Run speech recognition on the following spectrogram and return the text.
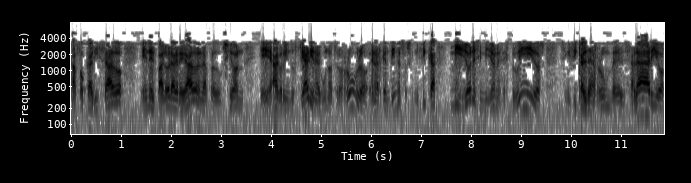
ha focalizado en el valor agregado, en la producción eh, agroindustrial y en algún otro rubro. En Argentina eso significa millones y millones de excluidos, significa el derrumbe del salario,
